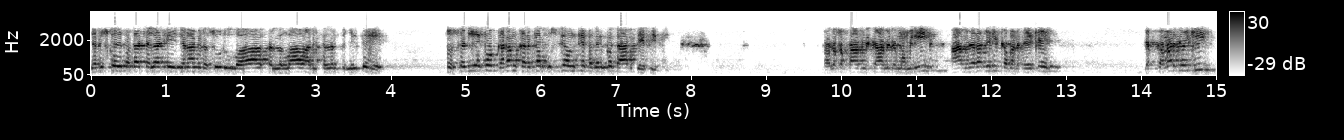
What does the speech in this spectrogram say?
جب اس کو یہ پتا چلا کہ جناب رسول اللہ صلی اللہ علیہ وسلم سے ملتے ہیں، تو سریے کو گرم کر کر اس سے ان کے بدن کو داغ دیتی تھی۔ حضرت خباب نے کہا میرے مومنین آپ ذرا میری کمر دیکھیں۔ جب کمر دیکھی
